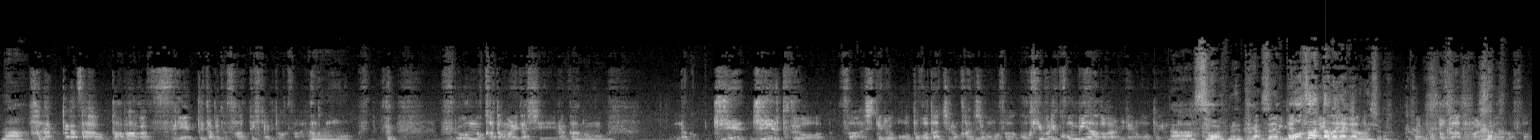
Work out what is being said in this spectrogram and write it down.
まあ、鼻からさババアがすげえベタベタ触ってきたりとかさなんかもう、不穏の塊だしなんかあの、うん。なんか呪呪術をさしてる男たちの感じとかもさゴキブリコンビナートかよみたいな思ったけど。ああ、そうね。てか、それ坊主頭だからでしょ。坊主頭でそうそうそう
